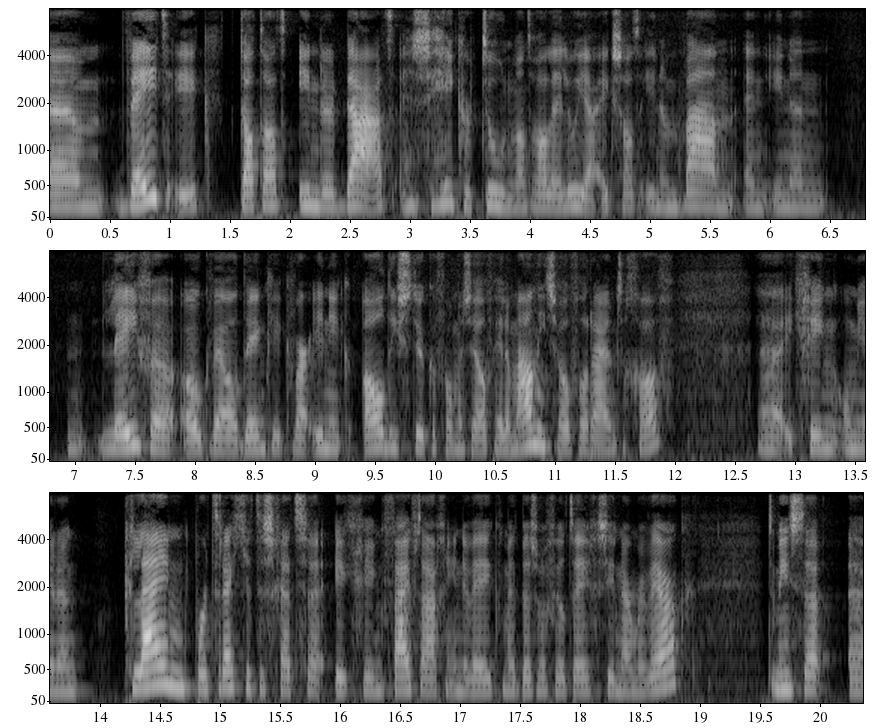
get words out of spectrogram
um, weet ik dat dat inderdaad, en zeker toen, want halleluja, ik zat in een baan en in een leven ook wel, denk ik, waarin ik al die stukken van mezelf helemaal niet zoveel ruimte gaf. Uh, ik ging, om je een klein portretje te schetsen, ik ging vijf dagen in de week met best wel veel tegenzin naar mijn werk. Tenminste, uh,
